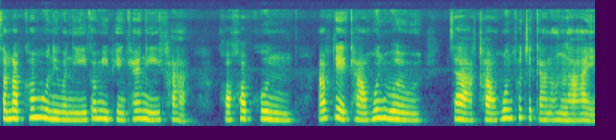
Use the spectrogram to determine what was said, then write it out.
สำหรับข้อมูลในวันนี้ก็มีเพียงแค่นี้ค่ะ ขอขอบคุณ อัปเดตข่าวหุ้นเวิลด์จากข่าวหุ้นผู้จัดการออนไลน์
